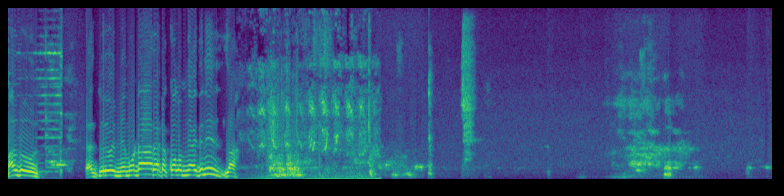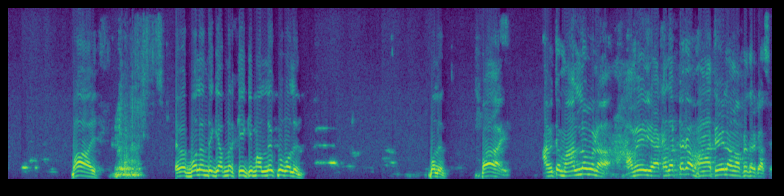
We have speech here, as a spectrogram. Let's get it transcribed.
মালদুল তাহলে তুই ওই মেমোটা আর একটা কলম নিয়ে আয় দিনি যা। ভাই এবার বলেন দেখি আপনার কি কি মাল লিখব বলেন। বলেন। ভাই আমি তো মাল নেব না। আমি এক হাজার টাকা ভাঙাতে এলাম আপনাদের কাছে।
